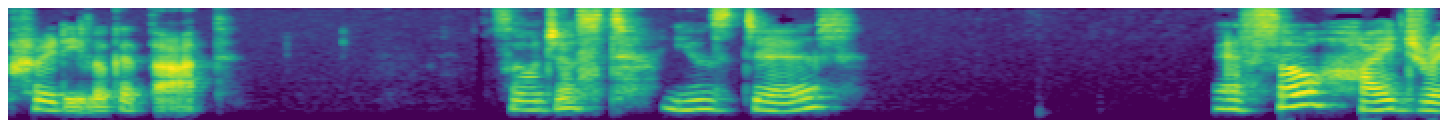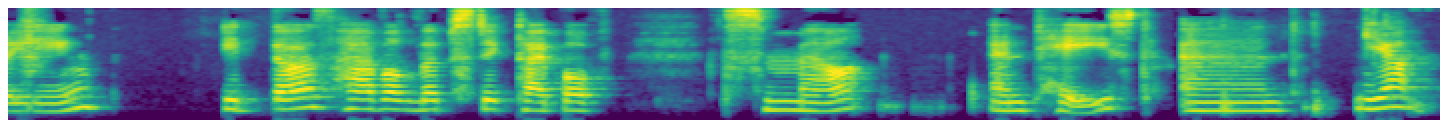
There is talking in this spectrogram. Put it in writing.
pretty, look at that. So just use this. It's so hydrating. It does have a lipstick type of smell and taste. And yeah,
